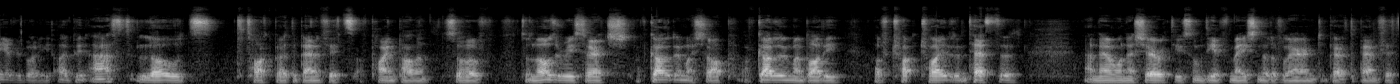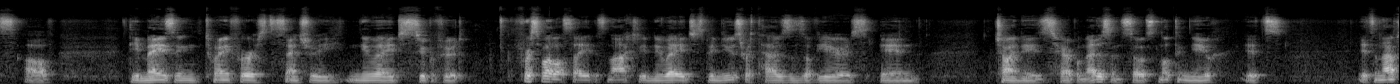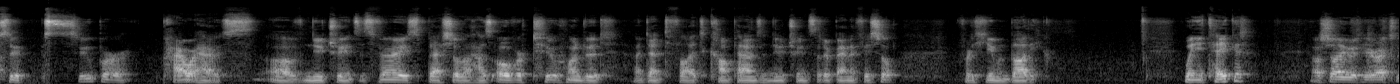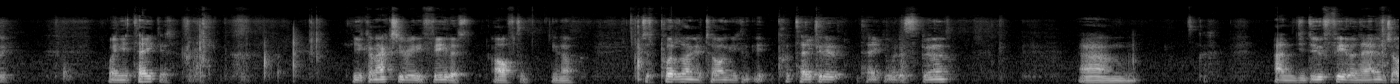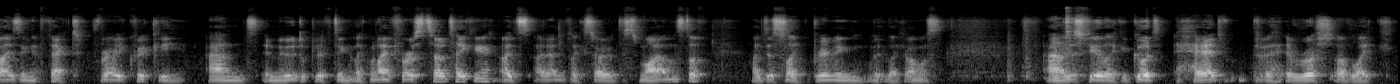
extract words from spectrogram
Hey everybody, I've been asked loads to talk about the benefits of pine pollen. So I've done loads of research, I've got it in my shop, I've got it in my body, I've tr tried it and tested it, and now I want to share with you some of the information that I've learned about the benefits of the amazing 21st century new age superfood. First of all, I'll say it's not actually new age, it's been used for thousands of years in Chinese herbal medicine, so it's nothing new. It's it's an absolute super powerhouse of nutrients. It's very special. It has over 200 identified compounds and nutrients that are beneficial for the human body. When you take it, I'll show you it here actually. When you take it, you can actually really feel it often, you know. Just put it on your tongue, you can put, take it take it with a spoon. Um, and you do feel an energizing effect very quickly and a mood uplifting. Like when I first started taking it, I'd I then like started to smile and stuff. I just like brimming with like almost, and I just feel like a good head, a rush of like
